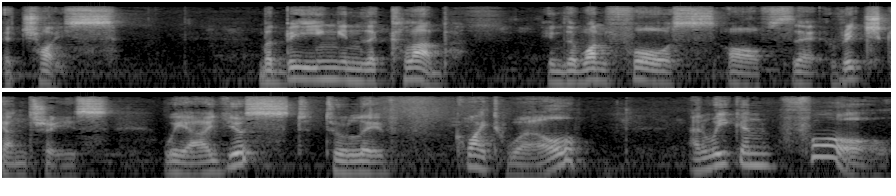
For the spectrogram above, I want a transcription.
a choice. But being in the club, in the one-fourth of the rich countries, we are used to live quite well, and we can fall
